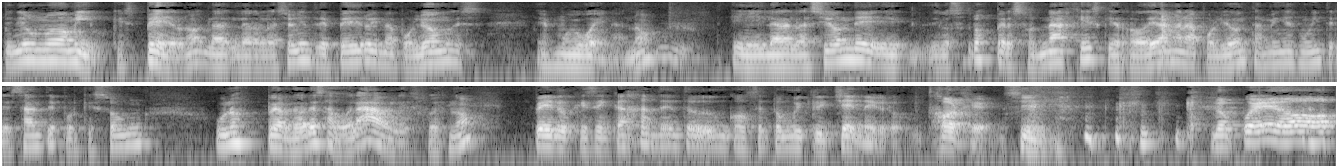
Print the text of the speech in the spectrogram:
tener un nuevo amigo, que es Pedro, ¿no? La, la relación entre Pedro y Napoleón es, es muy buena, ¿no? Eh, la relación de, de los otros personajes que rodean a Napoleón también es muy interesante porque son unos perdedores adorables, pues, ¿no? Pero que se encajan dentro de un concepto muy cliché negro. Jorge. Sí. No puedo.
